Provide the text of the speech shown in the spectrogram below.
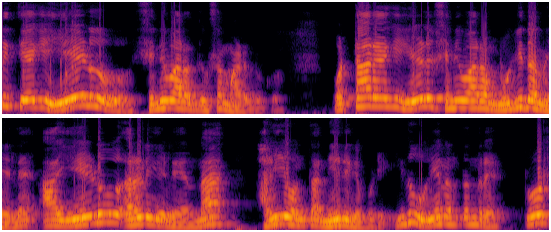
ರೀತಿಯಾಗಿ ಏಳು ಶನಿವಾರದ ದಿವಸ ಮಾಡಬೇಕು. ಒಟ್ಟಾರೆಯಾಗಿ ಏಳು ಶನಿವಾರ ಮುಗಿದ ಮೇಲೆ ಆ ಏಳು ಅರಳಿ ಎಲೆಯನ್ನು ಹರಿಯುವಂಥ ನೀರಿಗೆ ಬಿಡಿ. ಇದು ಏನಂತಂದರೆ ಟೋರ್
